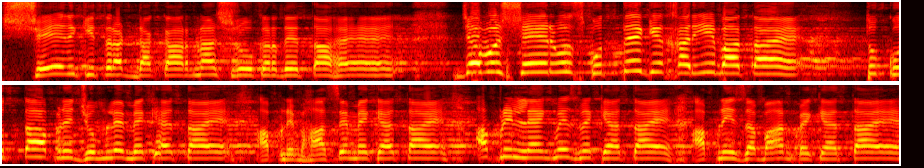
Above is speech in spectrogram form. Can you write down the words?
शेर की तरह डकारना शुरू कर देता है। जब शेर उस कुत्ते के करीब आता है तो कुत्ता अपने जुमले में कहता है, अपने भाषा में कहता है, अपनी लैंग्वेज में कहता है, अपनी ज़बान पे कहता है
